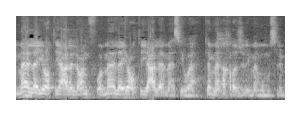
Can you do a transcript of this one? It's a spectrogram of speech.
ما لا يعطي على العنف وما لا يعطي على ما سواه كما أخرج الإمام مسلم.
